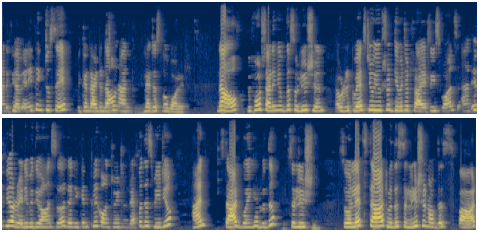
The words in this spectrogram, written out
and if you have anything to say you can write it down and let us know about it. Now before starting with the solution I would request you you should give it a try at least once and if you are ready with your answer then you can click onto it and refer this video and start going ahead with the solution. So let's start with the solution of this part.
